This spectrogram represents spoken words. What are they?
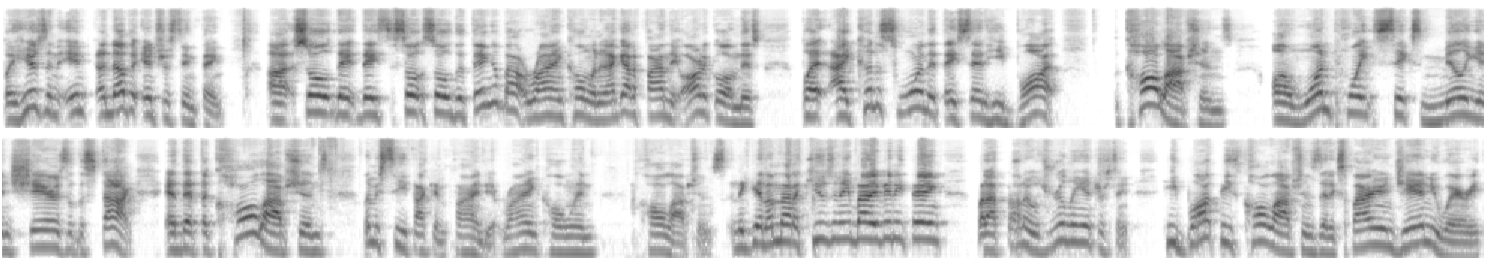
But here's an in- another interesting thing. Uh, so they they so so the thing about Ryan Cohen, and I got to find the article on this, but I could have sworn that they said he bought call options on 1.6 million shares of the stock, and that the call options. Let me see if I can find it. Ryan Cohen call options. And again, I'm not accusing anybody of anything, but I thought it was really interesting. He bought these call options that expire in January.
